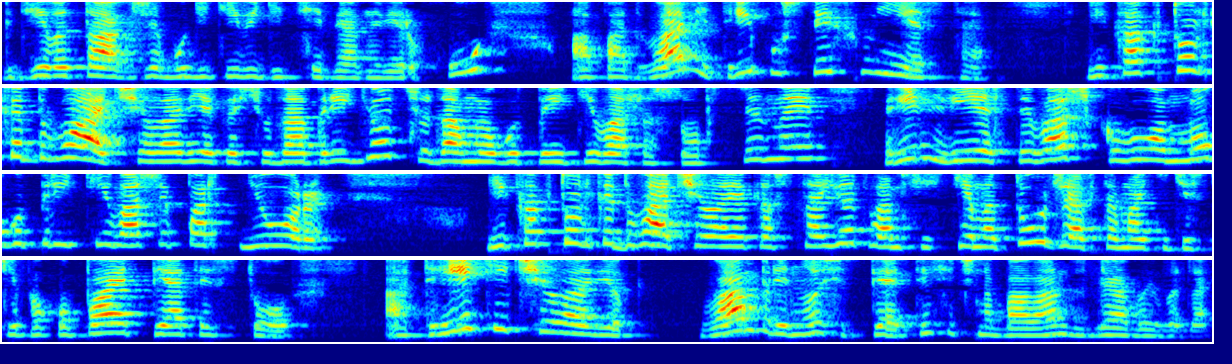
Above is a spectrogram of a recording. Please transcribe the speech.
где вы также будете видеть себя наверху, а под вами три пустых места. И как только два человека сюда придет, сюда могут прийти ваши собственные реинвесты, ваш клон, могут прийти ваши партнеры. И как только два человека встает, вам система тут же автоматически покупает пятый стол. А третий человек вам приносит 5000 на баланс для вывода.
